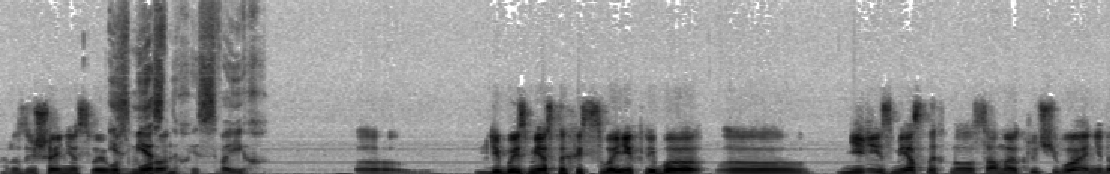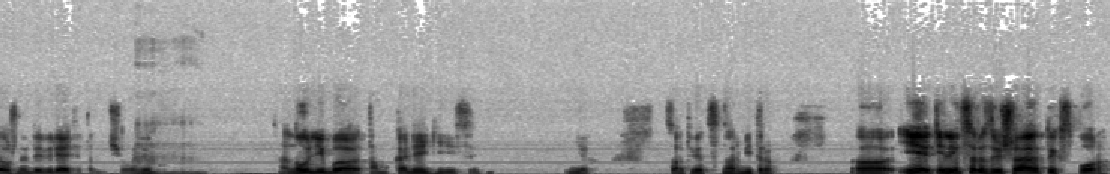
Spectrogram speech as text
разрешение своего из спора. Из местных, из своих. Э, либо из местных, из своих, либо э, не из местных, но самое ключевое, они должны доверять этому человеку. Mm-hmm. Ну, либо там коллеги, если них, соответственно, арбитров. Э, и эти лица разрешают их спор.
